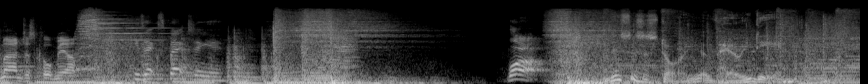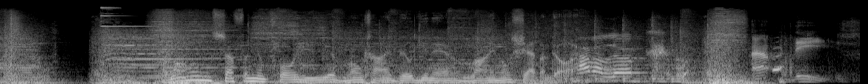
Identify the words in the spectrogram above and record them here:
man just called me up. He's expecting you. What? This is a story of Harry Deane. A long-suffering employee of multi-billionaire Lionel Shahbandar. Have a look at these.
